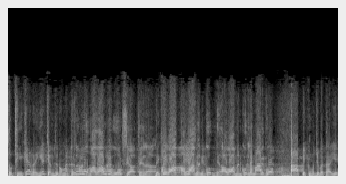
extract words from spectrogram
تو ٹھیک ہے رہیے چند دنوں میں پھر وہ عوام کے ووٹ سے آتے ہیں نا۔ عوام ان کو عوام ان کو ہم آپ کو آپ ایک مجھے بتائیے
